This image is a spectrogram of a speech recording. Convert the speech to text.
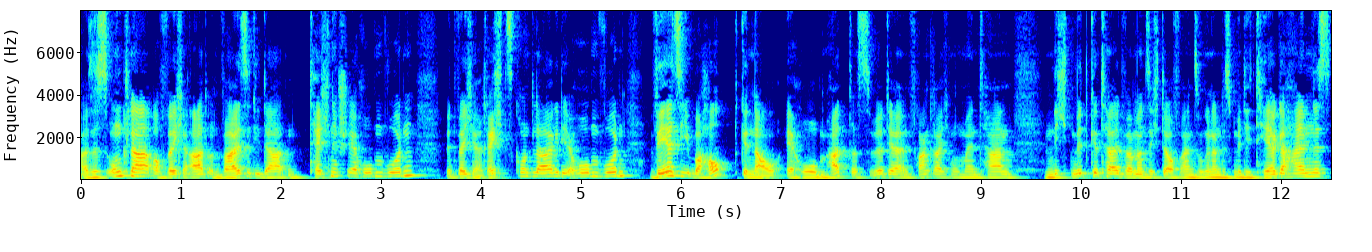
Also es ist unklar, auf welche Art und Weise die Daten technisch erhoben wurden, mit welcher Rechtsgrundlage die erhoben wurden, wer sie überhaupt genau erhoben hat. Das wird ja in Frankreich momentan nicht mitgeteilt, weil man sich da auf ein sogenanntes Militärgeheimnis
